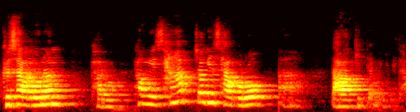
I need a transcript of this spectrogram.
그 사고는 바로 형이 상합적인 사고로 아, 나왔기 때문입니다.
